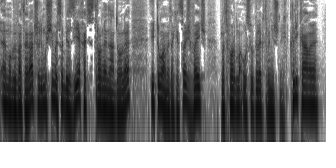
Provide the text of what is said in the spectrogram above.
M-Obywatela, czyli musimy sobie zjechać stronę na dole i tu mamy takie coś, wejdź, platforma usług elektronicznych. Klikamy, y,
